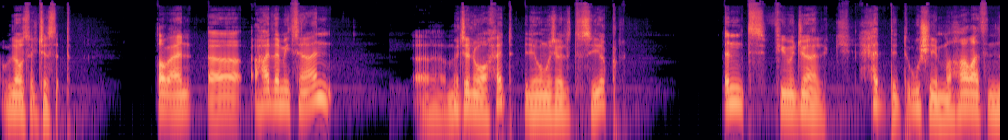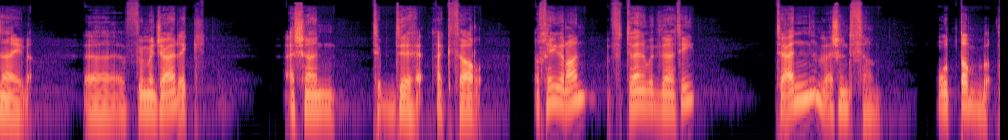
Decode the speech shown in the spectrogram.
ولغة الجسد. طبعا آه هذا مثال آه مجال واحد اللي هو مجال التسويق أنت في مجالك حدد وش المهارات الناعمة آه في مجالك عشان تبدع أكثر. أخيرا في التعلم الذاتي تعلم عشان تفهم وتطبق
